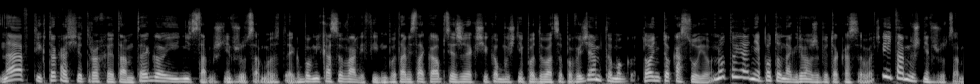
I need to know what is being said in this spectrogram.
Na TikToka się trochę tamtego i nic tam już nie wrzucam tego, bo mi kasowali film, bo tam jest taka opcja, że jak się komuś nie podoba, co powiedziałem, to, to oni to kasują. No to ja nie po to nagrywam, żeby to kasować i tam już nie wrzucam.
